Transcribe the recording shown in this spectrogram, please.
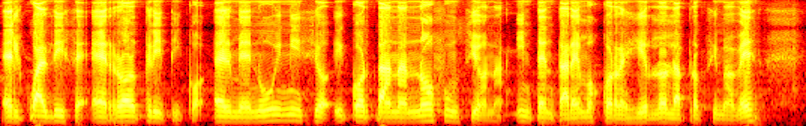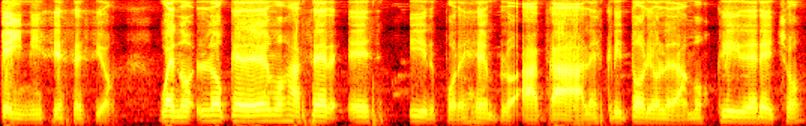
el cual dice error crítico, el menú inicio y Cortana no funciona. Intentaremos corregirlo la próxima vez que inicie sesión. Bueno, lo que debemos hacer es ir, por ejemplo, acá al escritorio, le damos clic derecho.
